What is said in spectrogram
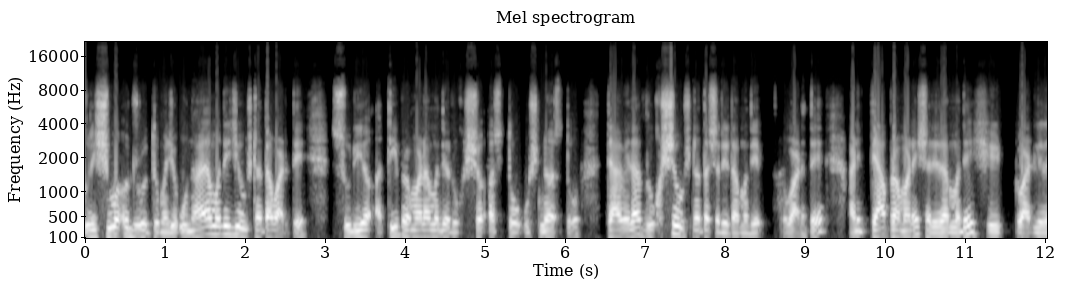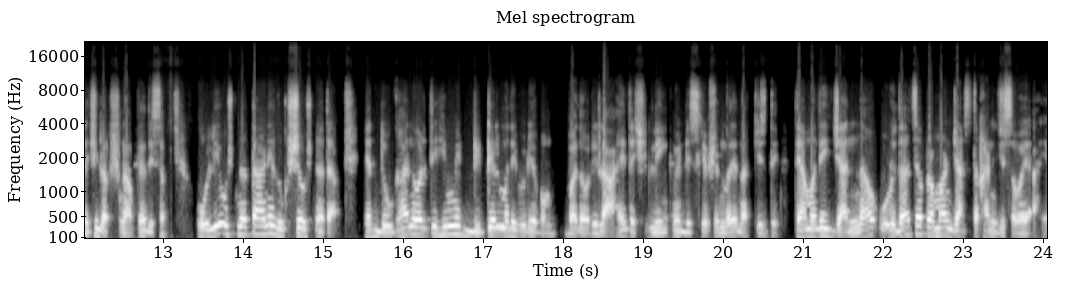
ग्रीष्म ऋतू म्हणजे उन्हाळ्यामध्ये जी उष्णता वाढते सूर्य अति प्रमाणामध्ये वृक्ष असतो उष्ण असतो त्यावेळेला वृक्ष उष्णता शरीरामध्ये वाढते आणि त्याप्रमाणे शरीरामध्ये हीट वाढलेल्याची लक्षणं आपल्याला दिसतात. ओली उष्णता आणि वृक्ष उष्णता या दोघांवरतीही मी डिटेलमध्ये व्हिडिओ बनवलेला आहे. त्याची लिंक मी डिस्क्रिप्शनमध्ये नक्कीच दे त्यामध्ये ज्यांना उडदाचं प्रमाण जास्त खाण्याची सवय आहे.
